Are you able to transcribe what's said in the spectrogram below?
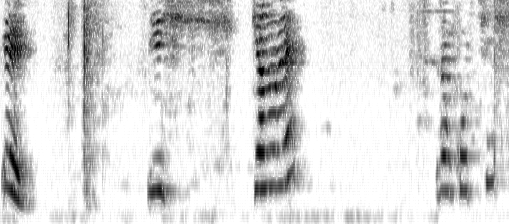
এ, ইস, কেন রে? এরকম করছিস?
